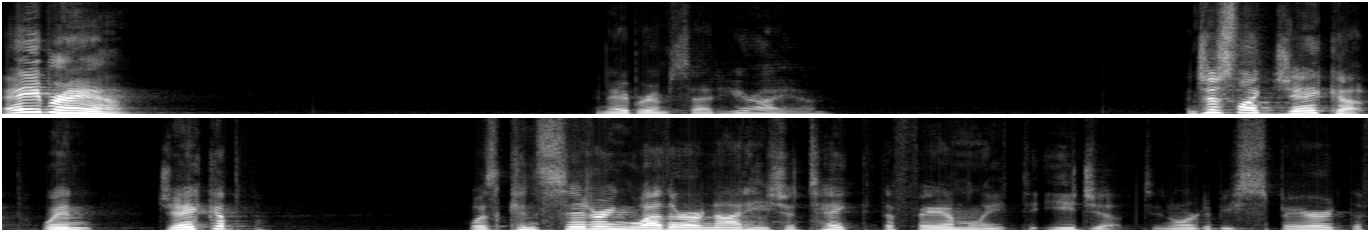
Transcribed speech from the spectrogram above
Abraham. And Abraham said, Here I am. And just like Jacob, when Jacob was considering whether or not he should take the family to Egypt in order to be spared the,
